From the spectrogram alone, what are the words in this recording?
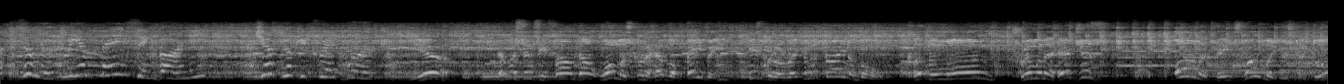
absolutely amazing, Barney. Just look at Fred work. Yeah. Ever since he found out Wilma's gonna have a baby, he's been a regular dynamo. Cutting the lawn, trimming the hedges, all the things Wilma used to do.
